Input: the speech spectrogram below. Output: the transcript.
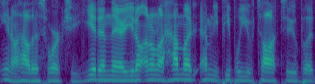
you know how this works. You get in there. You don't. I don't know how much, how many people you've talked to, but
